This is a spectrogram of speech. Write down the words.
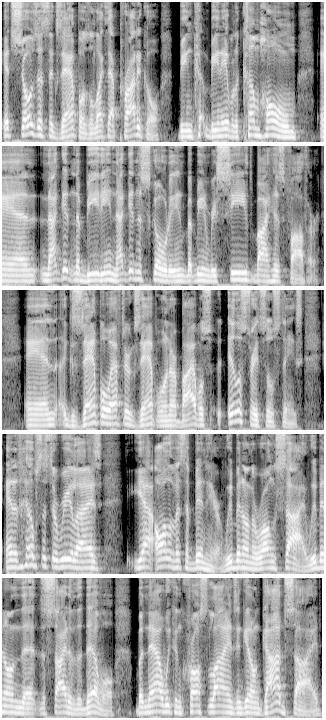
It shows us examples of like that prodigal being, being able to come home and not getting a beating, not getting a scolding, but being received by his father. And example after example in our Bibles illustrates those things. And it helps us to realize, yeah, all of us have been here. We've been on the wrong side. We've been on the, the side of the devil, but now we can cross lines and get on God's side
